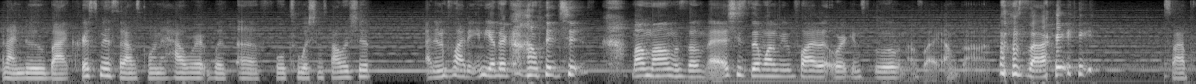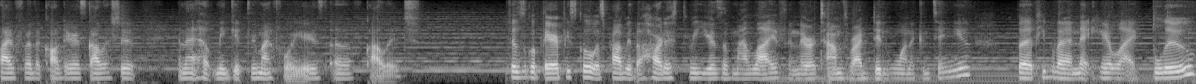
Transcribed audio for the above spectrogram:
And I knew by Christmas that I was going to Howard with a full tuition scholarship. I didn't apply to any other colleges. My mom was so mad. She still wanted me to apply to Oregon School, and I was like, I'm gone. I'm sorry. So I applied for the Caldera Scholarship, and that helped me get through my four years of college. Physical therapy school was probably the hardest three years of my life, and there were times where I didn't want to continue. But people that I met here, like Blue,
